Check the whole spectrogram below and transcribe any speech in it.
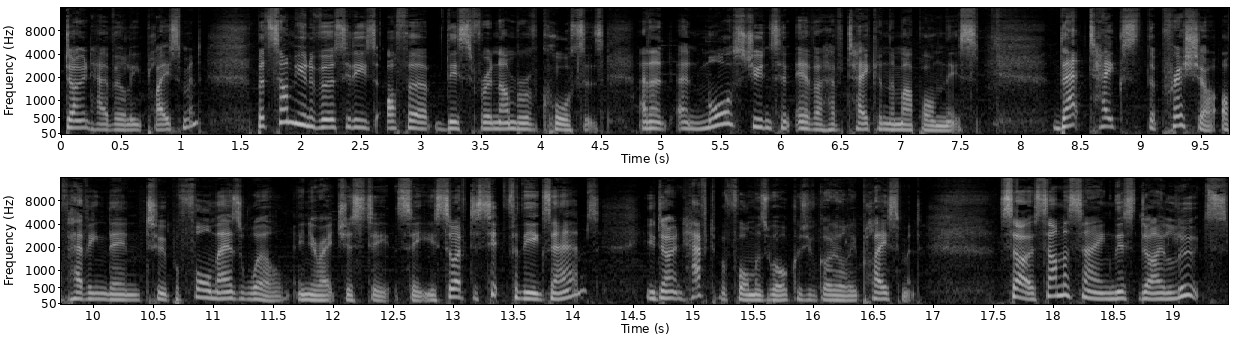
don't have early placement, but some universities offer this for a number of courses, and uh, and more students than ever have taken them up on this. That takes the pressure of having then to perform as well in your HSC. You still have to sit for the exams. You don't have to perform as well because you've got early placement. So some are saying this dilutes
